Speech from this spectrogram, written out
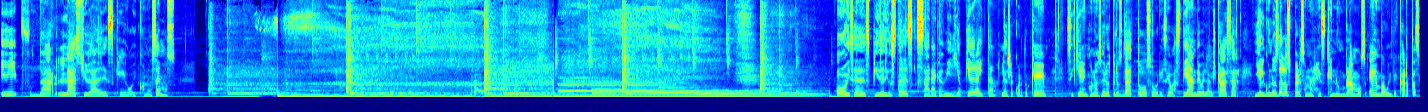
y fundar las ciudades que hoy conocemos. Hoy se despide de ustedes Sara Gaviria Piedraita. Les recuerdo que si quieren conocer otros datos sobre Sebastián de Belalcázar y algunos de los personajes que nombramos en Baúl de Cartas,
